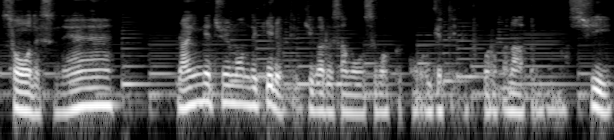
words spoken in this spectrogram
そうですね。LINE で注文できるっていう気軽さもすごくこう受けているところかなと思いますし、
